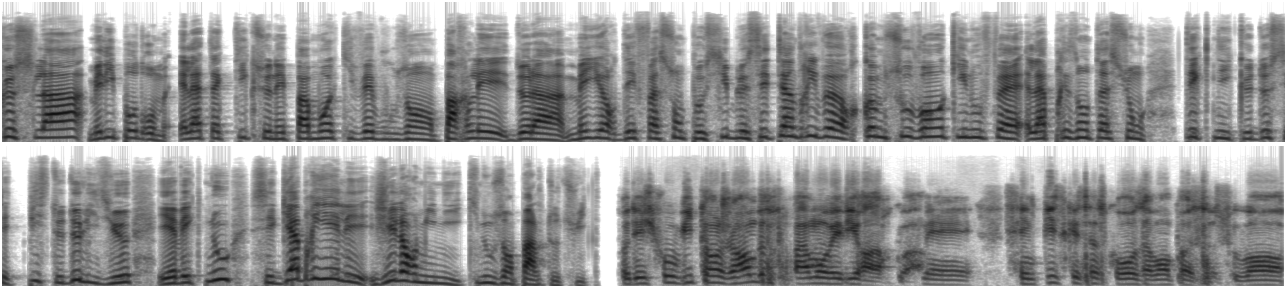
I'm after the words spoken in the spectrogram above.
que cela. Mais l'hippodrome et la tactique, ce n'est pas moi qui vais vous en parler de la meilleure des façons possibles. C'est un driver, comme souvent, qui nous fait la présentation technique de cette piste de Lisieux. Et avec nous, c'est Gabriele Gelormini qui nous en parle tout de suite. Des chevaux vite en jambes, pas un mauvais vireur, quoi. Mais c'est une piste que ça se court aux avant-postes. Souvent,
